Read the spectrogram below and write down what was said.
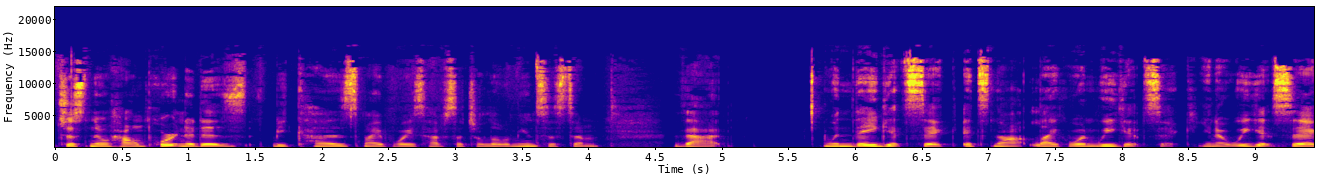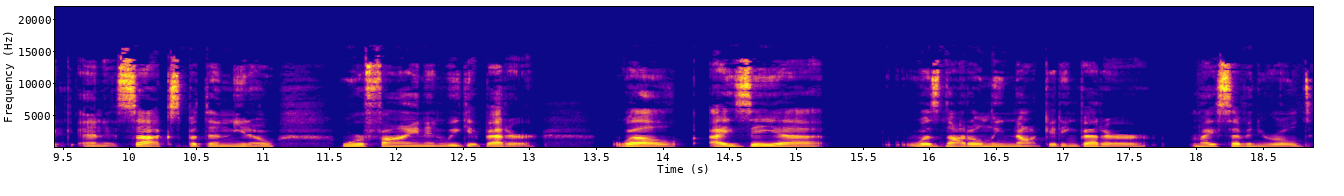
just know how important it is because my boys have such a low immune system that when they get sick, it's not like when we get sick. You know, we get sick and it sucks, but then, you know, we're fine and we get better. Well, Isaiah was not only not getting better, my seven year old,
